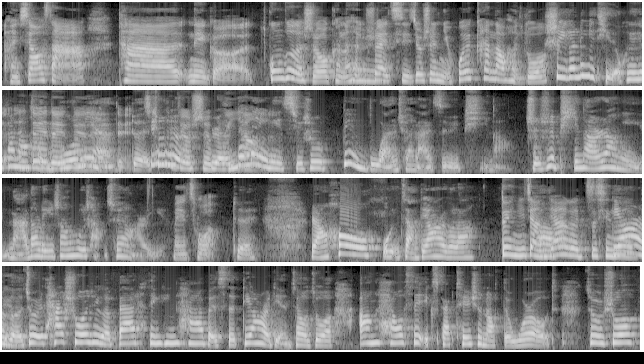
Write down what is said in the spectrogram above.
很潇洒，他那个工作的时候可能很帅气。就是你会看到很多是一个立体的，会看到很多面。对对，就是人的魅力其实并不完全来自于皮囊。只是皮囊让你拿到了一张入场券而已。没错，对。然后我讲第二个啦。对你讲第二个自信。第二个就是他说这个 bad thinking habits 的第二点叫做 unhealthy expectation of the world，就是说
